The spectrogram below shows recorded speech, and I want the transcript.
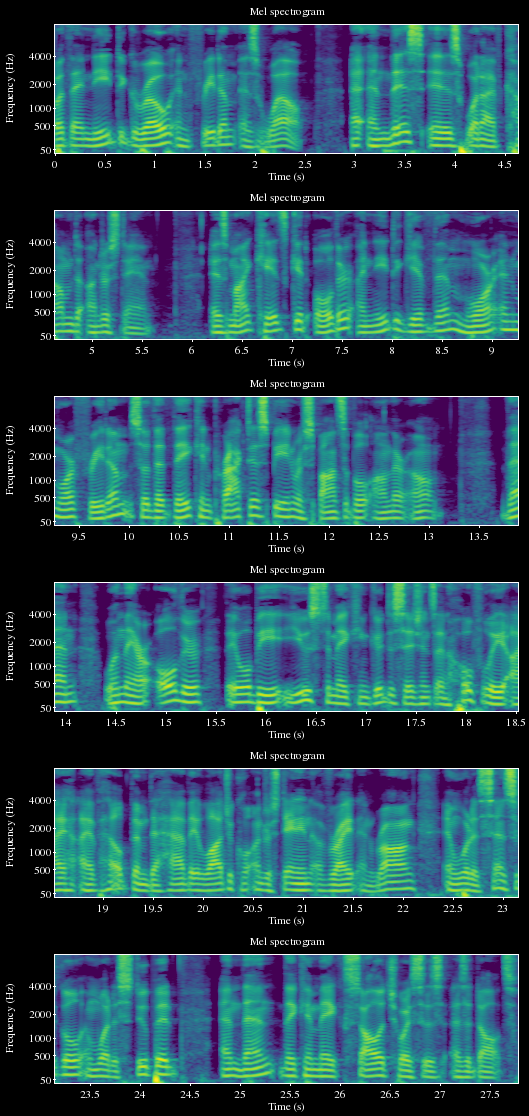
but they need to grow in freedom as well. And this is what I've come to understand. As my kids get older, I need to give them more and more freedom so that they can practice being responsible on their own. Then, when they are older, they will be used to making good decisions, and hopefully, I, I have helped them to have a logical understanding of right and wrong, and what is sensible and what is stupid, and then they can make solid choices as adults.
